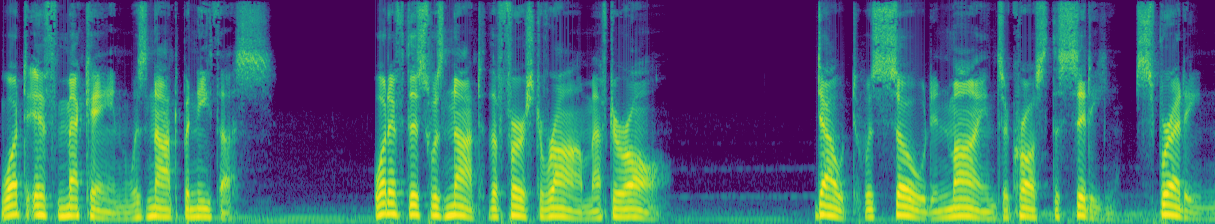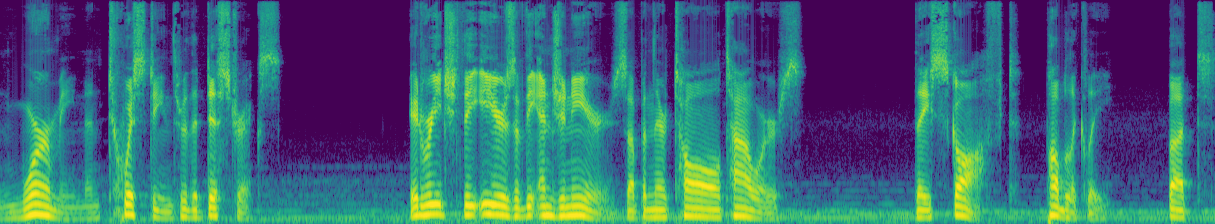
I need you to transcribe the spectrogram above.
What if Mekhane was not beneath us? What if this was not the first Rom after all? Doubt was sowed in minds across the city, spreading, worming, and twisting through the districts. It reached the ears of the engineers up in their tall towers. They scoffed, publicly, but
